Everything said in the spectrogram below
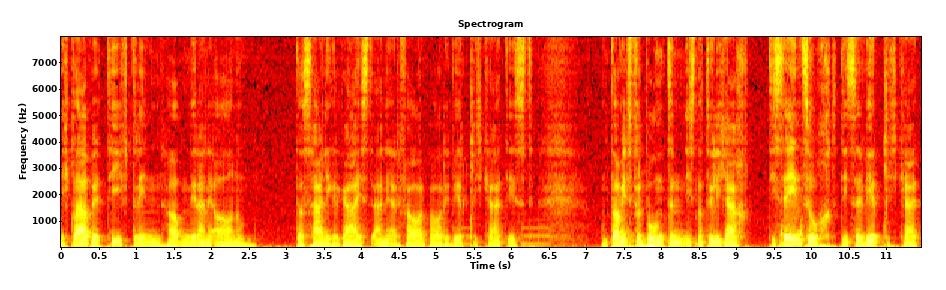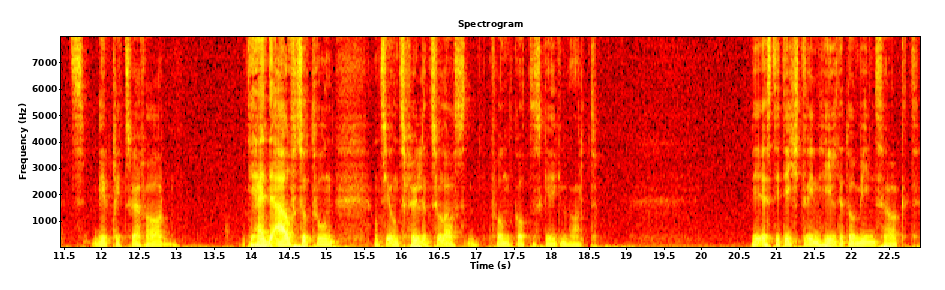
Ich glaube, tief drin haben wir eine Ahnung, dass Heiliger Geist eine erfahrbare Wirklichkeit ist. Und damit verbunden ist natürlich auch die Sehnsucht, diese Wirklichkeit wirklich zu erfahren. Die Hände aufzutun und sie uns füllen zu lassen von Gottes Gegenwart. Wie es die Dichterin Hilde Domin sagt,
